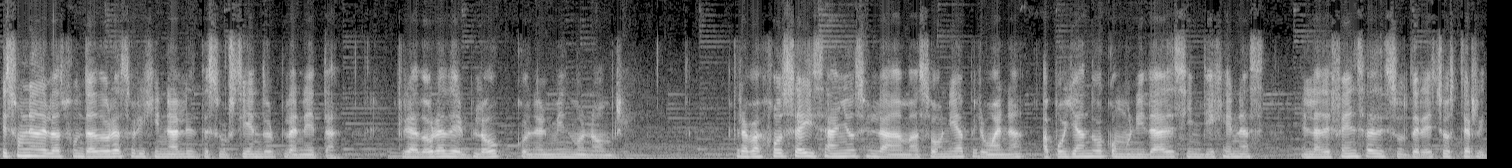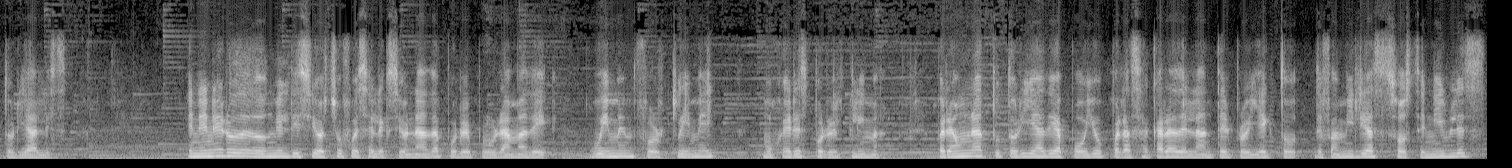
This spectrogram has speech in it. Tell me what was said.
Es una de las fundadoras originales de Surciendo el Planeta, creadora del blog con el mismo nombre. Trabajó seis años en la Amazonia peruana apoyando a comunidades indígenas en la defensa de sus derechos territoriales. En enero de 2018 fue seleccionada por el programa de Women for Climate, Mujeres por el Clima, para una tutoría de apoyo para sacar adelante el proyecto de familias sostenibles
